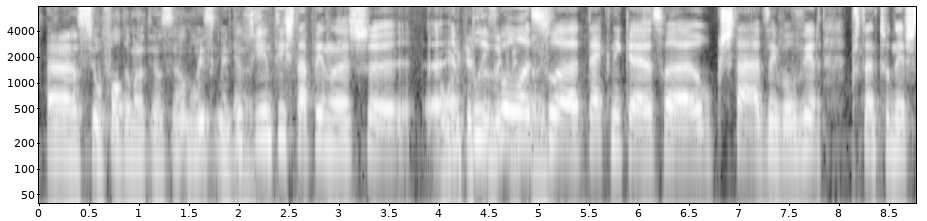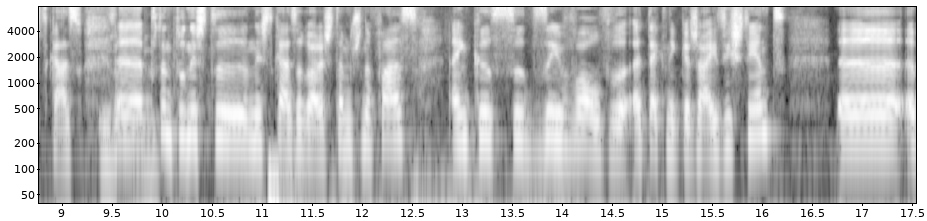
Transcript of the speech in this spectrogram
Uh, se eu falta manutenção, não é isso que me interessa. O cientista apenas uh, aplicou a sua técnica, a sua, o que está a desenvolver, portanto, neste caso. Uh, portanto, neste, neste caso, agora estamos na fase em que se desenvolve a técnica já existente uh,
